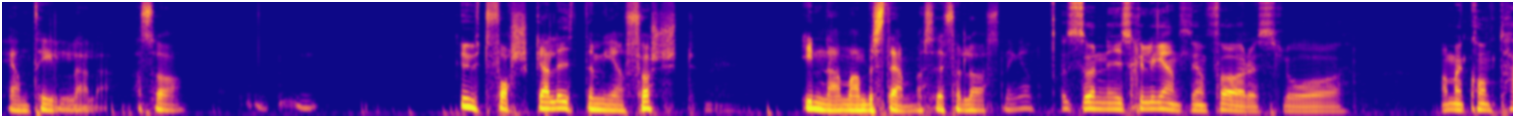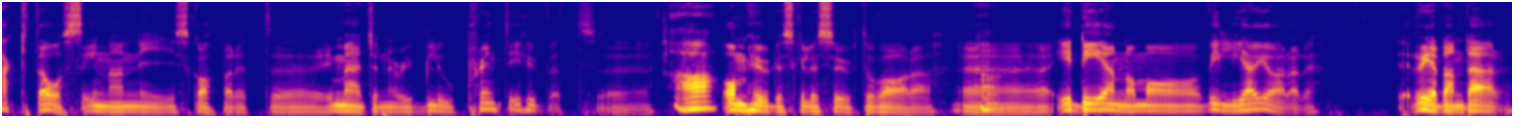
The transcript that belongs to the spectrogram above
en till. Eller, alltså, utforska lite mer först innan man bestämmer sig för lösningen. Så ni skulle egentligen föreslå ja, men kontakta oss innan ni skapar ett eh, imaginary blueprint i huvudet eh, Ja, om hur det skulle se ut att vara. Eh, Idén om att vilja göra det. Redan där.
